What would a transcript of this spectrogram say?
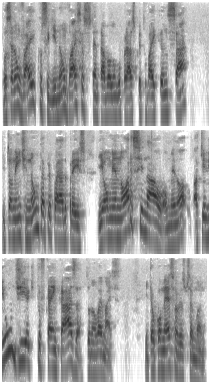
Você não vai conseguir, não vai ser sustentável a longo prazo, porque tu vai cansar e tua mente não está preparada para isso. E ao menor sinal, ao menor, aquele um dia que tu ficar em casa, tu não vai mais. Então comece uma vez por semana.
